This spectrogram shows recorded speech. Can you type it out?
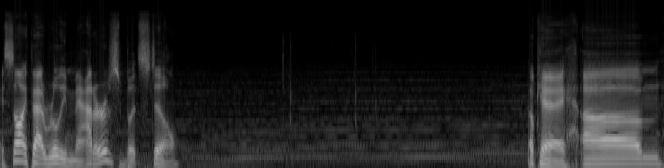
It's not like that really matters, but still. Okay, um...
